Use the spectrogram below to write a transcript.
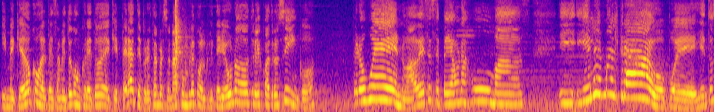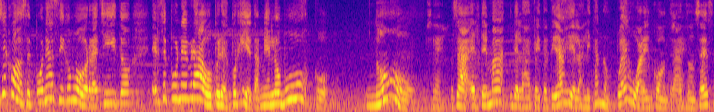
y me quedo con el pensamiento concreto de que, espérate, pero esta persona cumple con el criterio 1, 2, 3, 4, 5, pero bueno, a veces se pega unas humas y, y él es mal trago, pues. Y entonces cuando se pone así como borrachito, él se pone bravo, pero es porque yo también lo busco. No. Sí. O sea, el tema de las expectativas y de las listas nos puede jugar en contra. Sí. Entonces,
